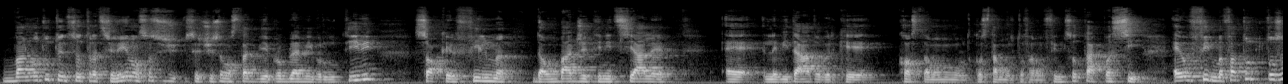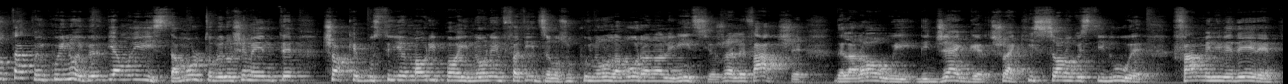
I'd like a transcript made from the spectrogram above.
vanno tutto in sottrazione. Io non so se ci, se ci sono stati dei problemi produttivi, so che il film da un budget iniziale è levitato perché costa costa molto fare un film sott'acqua, sì, è un film fatto tutto sott'acqua in cui noi perdiamo di vista molto velocemente ciò che Bustiglio e Mauri poi non enfatizzano, su cui non lavorano all'inizio, cioè le facce della Rowie, di Jagger, cioè chi sono questi due, fammeli vedere,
